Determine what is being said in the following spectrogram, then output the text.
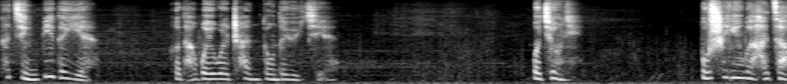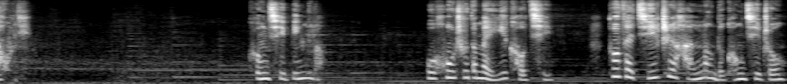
他紧闭的眼和他微微颤动的羽节。我救你，不是因为还在乎你。空气冰冷，我呼出的每一口气，都在极致寒冷的空气中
